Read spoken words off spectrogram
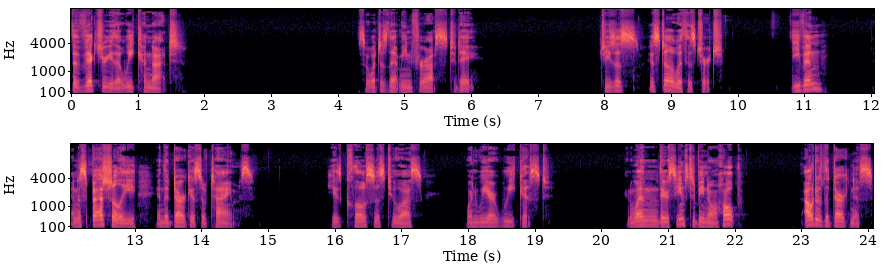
the victory that we cannot. So, what does that mean for us today? Jesus is still with his church, even and especially in the darkest of times. He is closest to us when we are weakest. And when there seems to be no hope, out of the darkness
